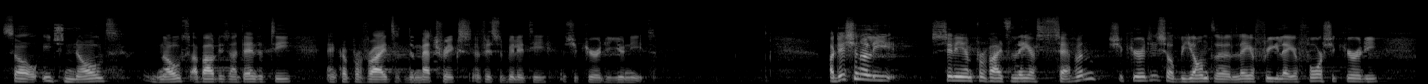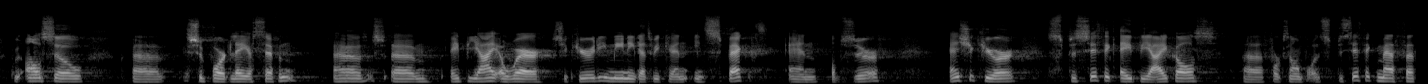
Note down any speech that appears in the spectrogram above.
so each node knows about this identity and can provide the metrics and visibility and security you need. Additionally, Cilium provides layer 7 security, so beyond the layer 3, layer 4 security, we also uh, support layer 7 uh, um, API-aware security, meaning that we can inspect and observe and secure specific API calls, uh, for example, a specific method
